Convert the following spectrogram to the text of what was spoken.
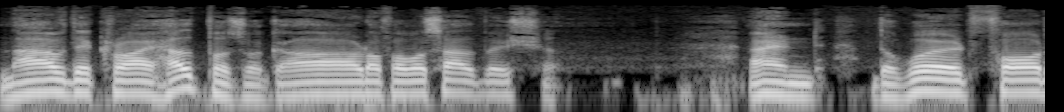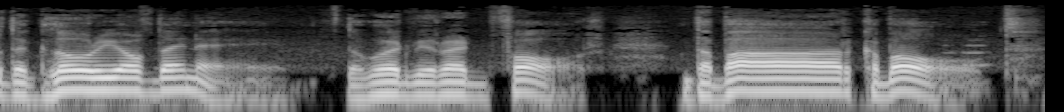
Now they cry, Help us, O God of our salvation. And the word for the glory of thy name, the word we read for, the bar kabod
